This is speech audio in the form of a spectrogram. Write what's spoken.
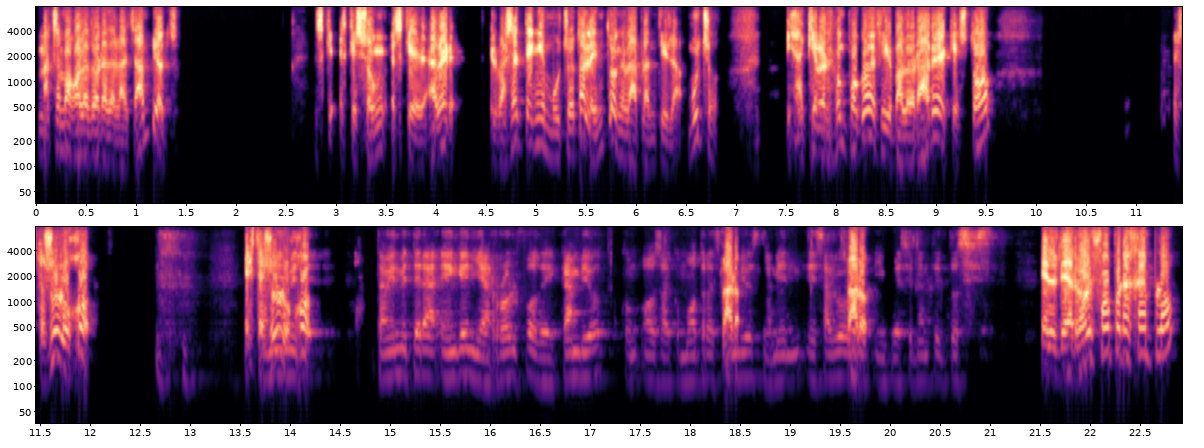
máxima goleadora de la Champions. Es que, es que son, es que, a ver, el Barça tiene mucho talento en la plantilla, mucho. Y hay que verlo un poco, decir, valorar que esto, esto es un lujo. Este es un lujo. también meter a Engen y a Rolfo de cambio, o sea, como otros cambios, también es algo impresionante. Entonces. El de Rolfo, por ejemplo,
